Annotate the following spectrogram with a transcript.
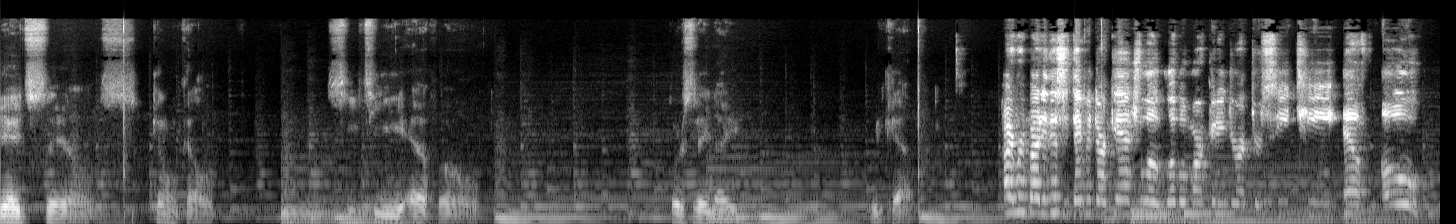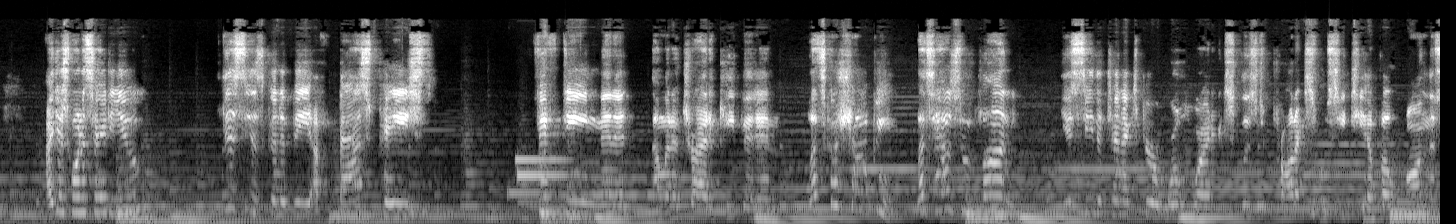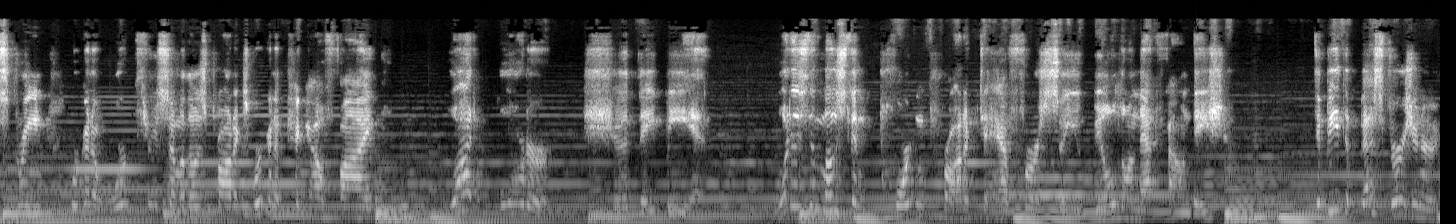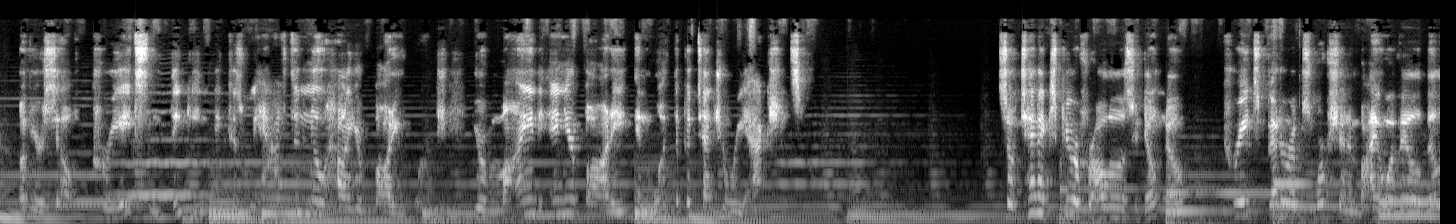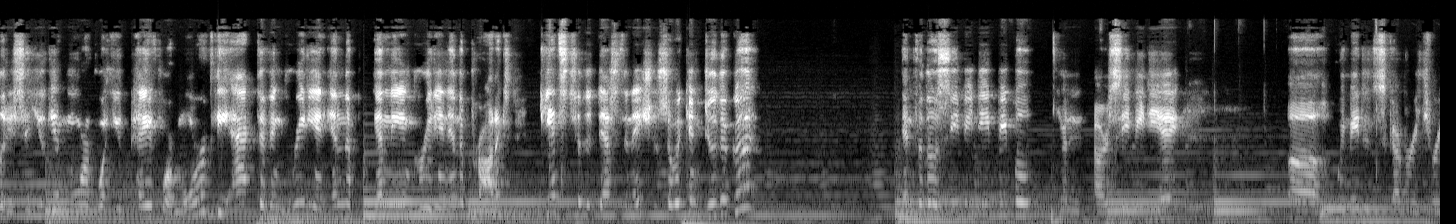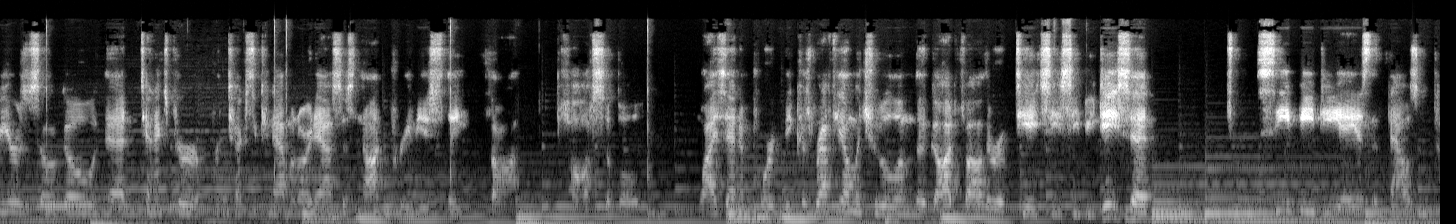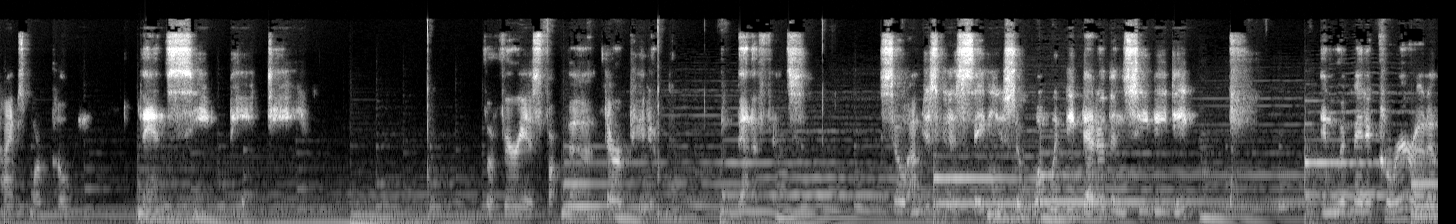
PH Sales, Chemical, CTFO, Thursday night recap. Hi, everybody. This is David Darkangelo, Global Marketing Director, CTFO. I just want to say to you, this is going to be a fast paced 15 minute. I'm going to try to keep it in. Let's go shopping. Let's have some fun. You see the 10x Pure worldwide exclusive products from CTFO on the screen. We're going to work through some of those products. We're going to pick out five. What order should they be in? What is the most important product to have first so you build on that foundation? To be the best version of yourself, create some thinking because we have to know how your body works, your mind and your body, and what the potential reactions are. So 10x Pure, for all of those who don't know, creates better absorption and bioavailability. So you get more of what you pay for. More of the active ingredient in the in the ingredient in the products gets to the destination so it can do the good. And for those CBD people and our CBDA, uh, we made a discovery three years or so ago that 10x Pure protects the cannabinoid acids not previously thought possible why is that important? Because Raphael Mechoulam, the godfather of THC CBD, said CBDA is a thousand times more potent than CBD for various uh, therapeutic benefits. So I'm just going to say to you so, what would be better than CBD? And we've made a career out of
